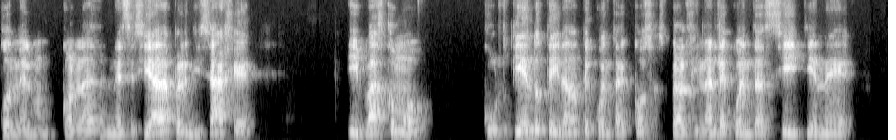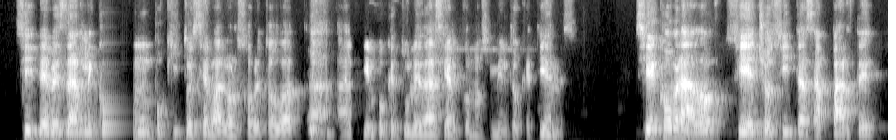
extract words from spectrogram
con, el, con la necesidad de aprendizaje y vas como curtiéndote y dándote cuenta de cosas, pero al final de cuentas sí tiene, sí debes darle como un poquito ese valor, sobre todo al tiempo que tú le das y al conocimiento que tienes sí he cobrado, sí he hecho citas aparte,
